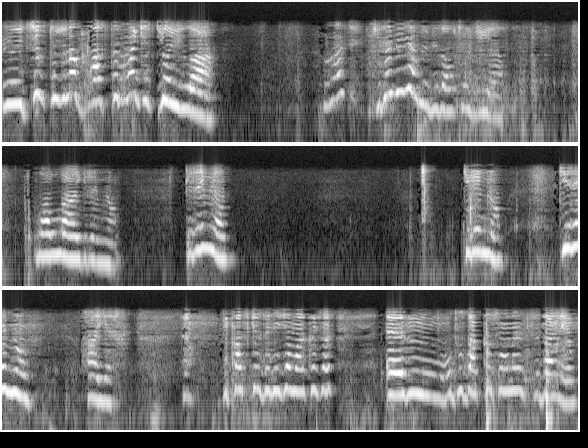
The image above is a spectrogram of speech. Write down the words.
ve e, çık tuşuna bastırmak istiyor illa. Lan girebiliyor mu biz altıncıya? Vallahi giremiyorum. Giremiyorum. Giremiyorum. Giremiyorum. Hayır. Birkaç kez deneyeceğim arkadaşlar. Ee, 30 dakika sonra sizlerleyim.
